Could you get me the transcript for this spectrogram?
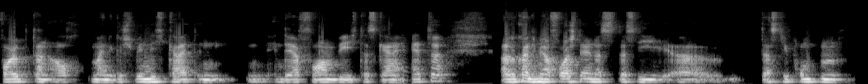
folgt dann auch meine Geschwindigkeit in, in, der Form, wie ich das gerne hätte. Also könnte ich mir auch vorstellen, dass, dass, die, äh, dass die Pumpen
